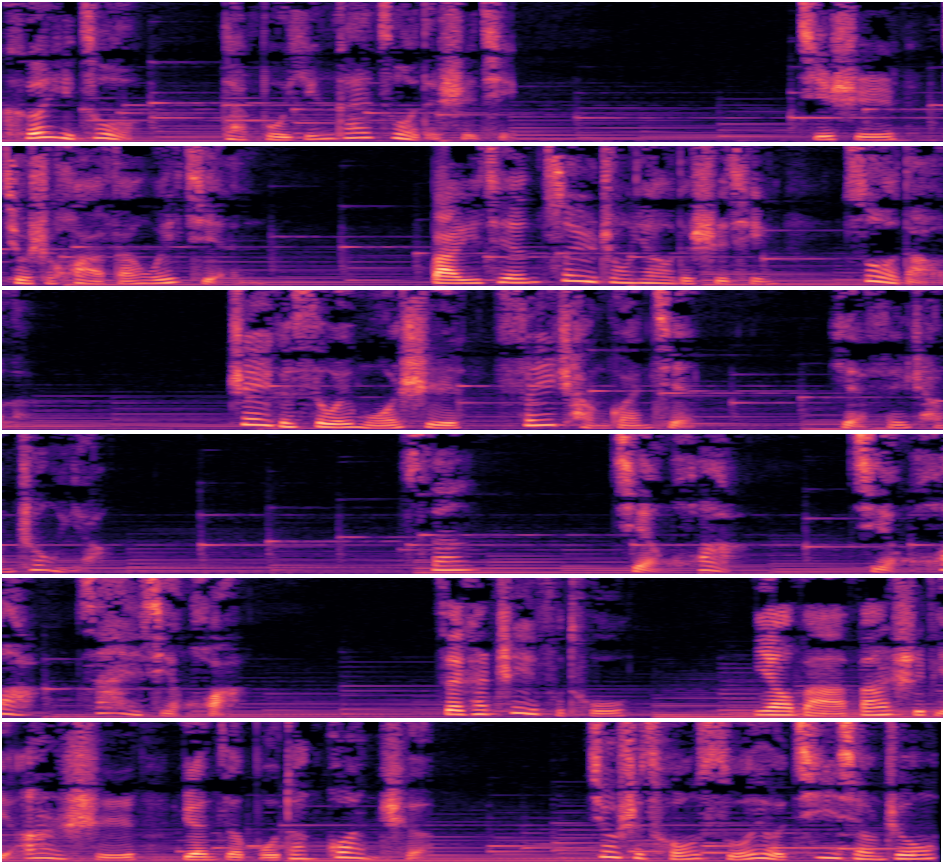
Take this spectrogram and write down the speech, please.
可以做但不应该做的事情。其实就是化繁为简，把一件最重要的事情做到了。这个思维模式非常关键，也非常重要。三，简化，简化再简化。再看这幅图，你要把八十比二十原则不断贯彻，就是从所有迹象中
